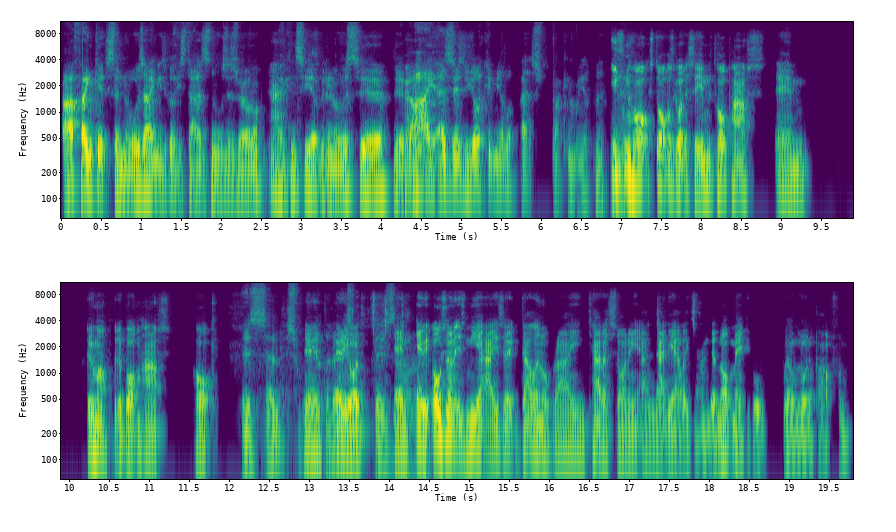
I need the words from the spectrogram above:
I think it's the nose. I think he's got his dad's nose as well. I can see it with the nose. Yeah, yeah. But Yeah. aye, as is, you look at me, that's fucking weird, man. Ethan Hawke's daughter's got the same. The top half's um, Uma, but the bottom half's Hawke. It's, it's weird. it very is. odd. It's, Um, um, anyway, also on it is Mia Isaac, Dylan O'Brien, Karan Soni, and Nadia Alexander. Not many people well known apart from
